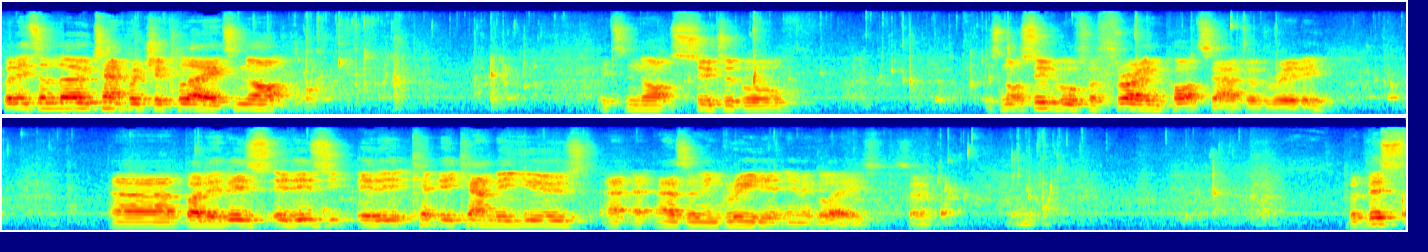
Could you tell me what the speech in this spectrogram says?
but it's a low temperature clay, it's not, it's not suitable it's not suitable for throwing pots out of really. Uh, but it is it is it, it, can, it can be used a, a, as an ingredient in a glaze so. But this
